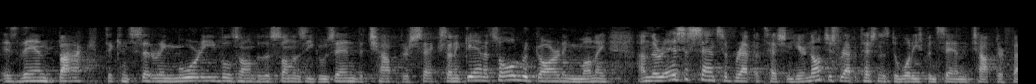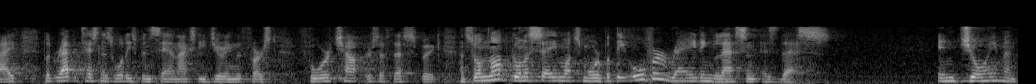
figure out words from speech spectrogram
is then back to considering more evils under the sun as he goes into chapter 6. And again, it's all regarding money. And there is a sense of repetition here, not just repetition as to what he's been saying in chapter 5, but repetition as what he's been saying actually during the first four chapters of this book. And so I'm not going to say much more, but the overriding lesson is this enjoyment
